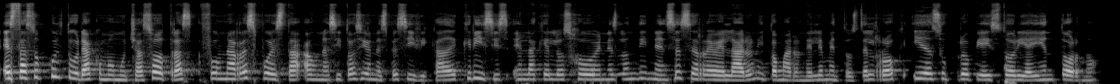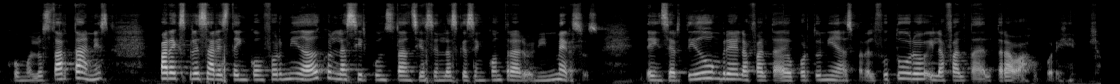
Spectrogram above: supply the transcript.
Esta subcultura, como muchas otras, fue una respuesta a una situación específica de crisis en la que los jóvenes londinenses se rebelaron y tomaron elementos del rock y de su propia historia y entorno, como los tartanes, para expresar esta inconformidad con las circunstancias en las que se encontraron inmersos, de incertidumbre, la falta de oportunidades para el futuro y la falta del trabajo, por ejemplo.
